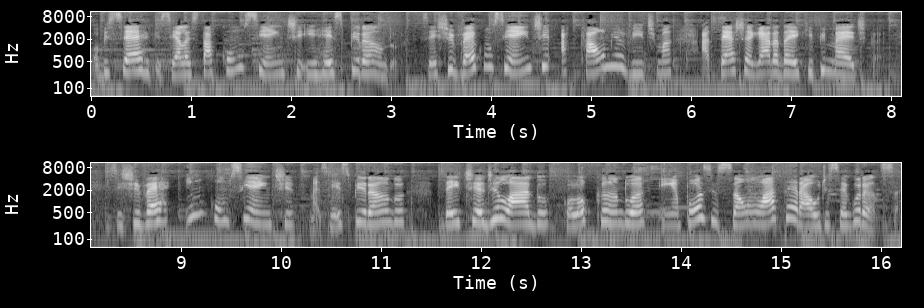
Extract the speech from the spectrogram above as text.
observe se ela está consciente e respirando. Se estiver consciente, acalme a vítima até a chegada da equipe médica. Se estiver inconsciente, mas respirando, deite-a de lado, colocando-a em a posição lateral de segurança.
